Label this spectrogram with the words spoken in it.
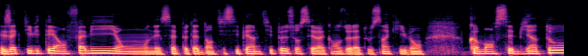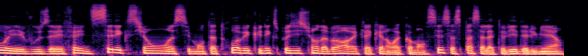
les activités en famille, on essaie peut-être d'anticiper un petit peu sur ces vacances de la Toussaint qui vont commencer bientôt. Et vous avez fait une sélection, Simon Tatro, avec une exposition d'abord avec laquelle on va commencer. Ça se passe à l'Atelier des Lumières.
